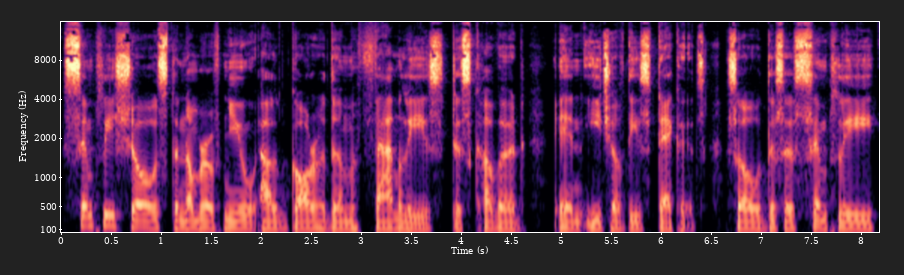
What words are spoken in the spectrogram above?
simply shows the number of new algorithm families discovered in each of these decades. So this is simply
